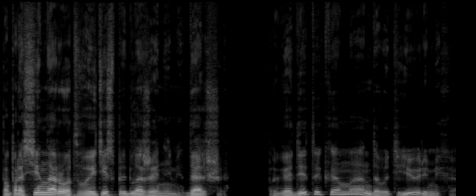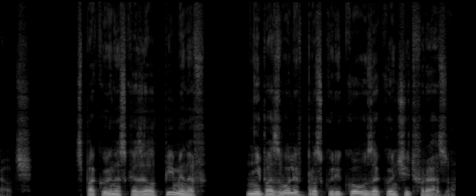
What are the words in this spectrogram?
Попроси народ выйти с предложениями. Дальше. Погоди ты командовать, Юрий Михайлович. — спокойно сказал Пименов, не позволив Проскурякову закончить фразу.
